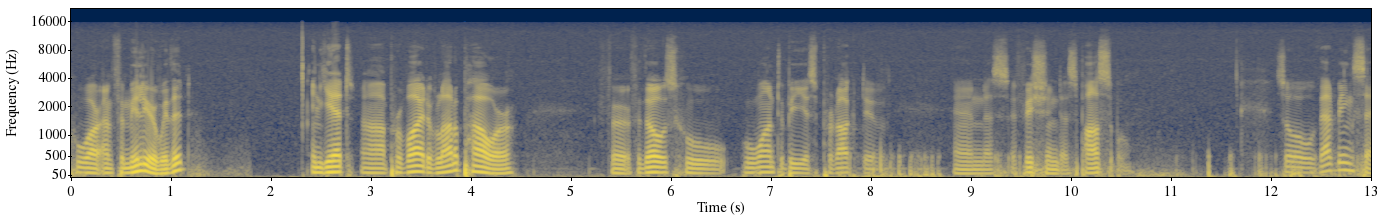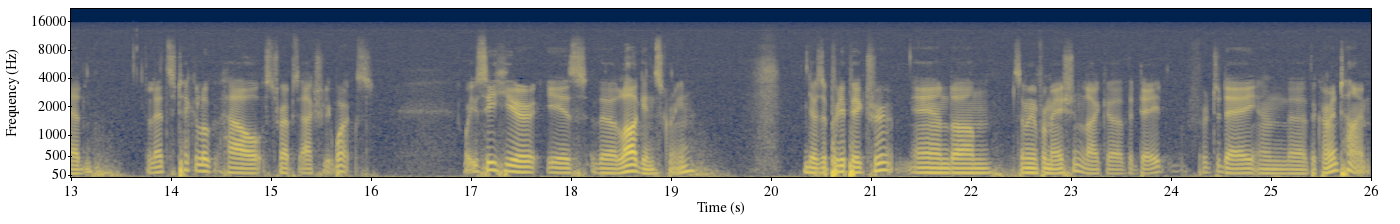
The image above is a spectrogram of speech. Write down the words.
who are unfamiliar with it, and yet uh, provide a lot of power for, for those who, who want to be as productive and as efficient as possible. So that being said, let's take a look how Stripes actually works. What you see here is the login screen there's a pretty picture and um, some information like uh, the date for today and uh, the current time.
